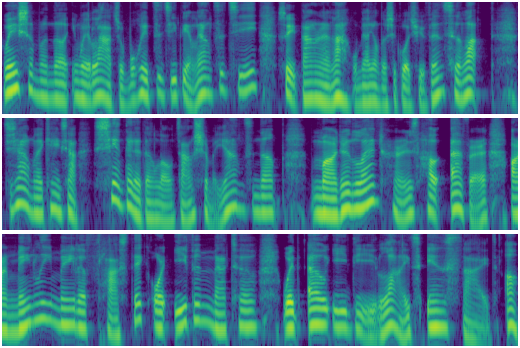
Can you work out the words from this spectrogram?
为什么呢？因为蜡烛不会自己点亮自己，所以当然啦，我们要用的是过去分词了。接下来我们来看一下现代的灯笼长什么样子。呢？Modern lanterns, however, are mainly made of plastic or even metal with LED lights inside. 哦，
